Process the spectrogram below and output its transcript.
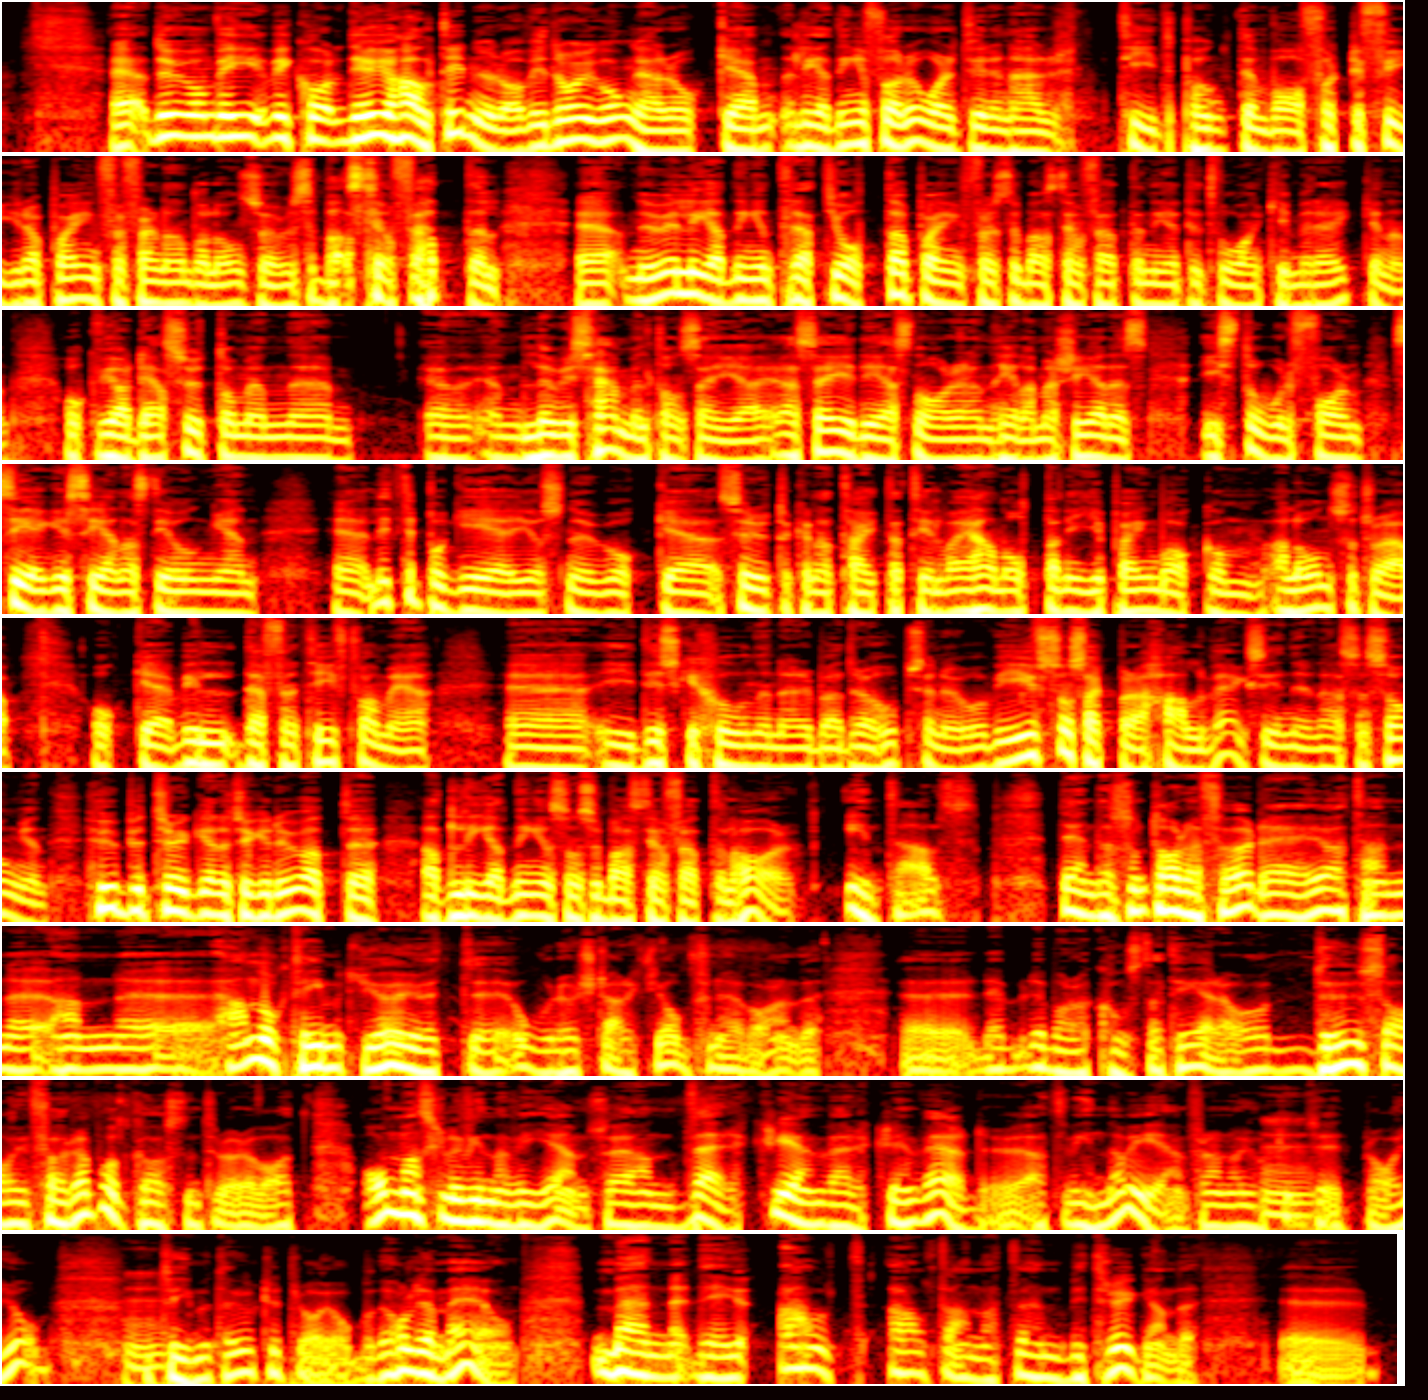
Eh, du, om vi, vi, det är ju halvtid nu då. Vi drar igång här och eh, ledningen förra året vid den här tidpunkten var 44 poäng för Fernando Alonso över Sebastian Vettel. Eh, nu är ledningen 38 poäng för Sebastian Vettel ner till tvåan Kimi Räikkönen. Och vi har dessutom en eh, en Lewis Hamilton säger jag. Jag säger det snarare än hela Mercedes i stor form. Seger senast i Ungern. Eh, lite på G just nu och eh, ser ut att kunna tajta till. Vad är han? 8-9 poäng bakom Alonso tror jag. Och eh, vill definitivt vara med Eh, i diskussionen när det börjar dra ihop sig nu. Och vi är ju som sagt bara halvvägs in i den här säsongen. Hur betryggande tycker du att, eh, att ledningen som Sebastian Vettel har? Inte alls. Det enda som talar för det är ju att han, eh, han, han och teamet gör ju ett oerhört starkt jobb för närvarande. Det, det är bara att konstatera. Och du sa i förra podcasten tror jag det var att om man skulle vinna VM så är han verkligen, verkligen värd att vinna VM för han har gjort mm. ett, ett, bra jobb. Mm. Och teamet har gjort ett bra jobb och det håller jag med om. Men det är ju allt, allt annat än betryggande. Eh,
